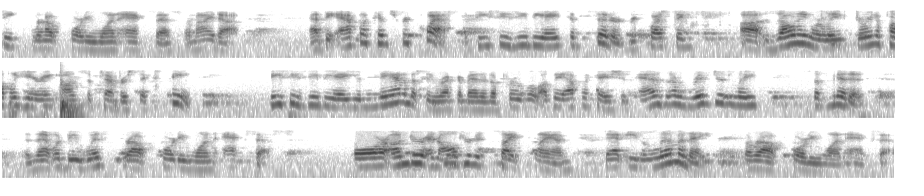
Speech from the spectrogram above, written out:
seek Route 41 access from IDOT. At the applicant's request, the PCZBA considered requesting uh, zoning relief during a public hearing on September 16th. PCZBA unanimously recommended approval of the application as originally submitted, and that would be with Route 41 access, or under an alternate site plan that eliminates the Route 41 access.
